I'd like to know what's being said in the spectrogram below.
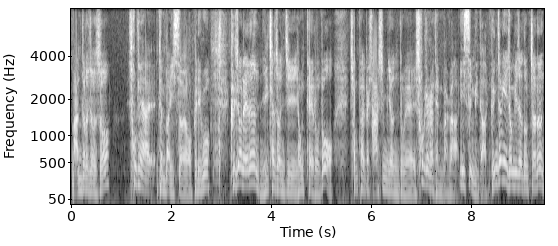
만들어져서 소개된 바 있어요. 그리고 그전에는 1차 전지 형태로도 1840년도에 소개가 된 바가 있습니다. 굉장히 전기 자동차는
